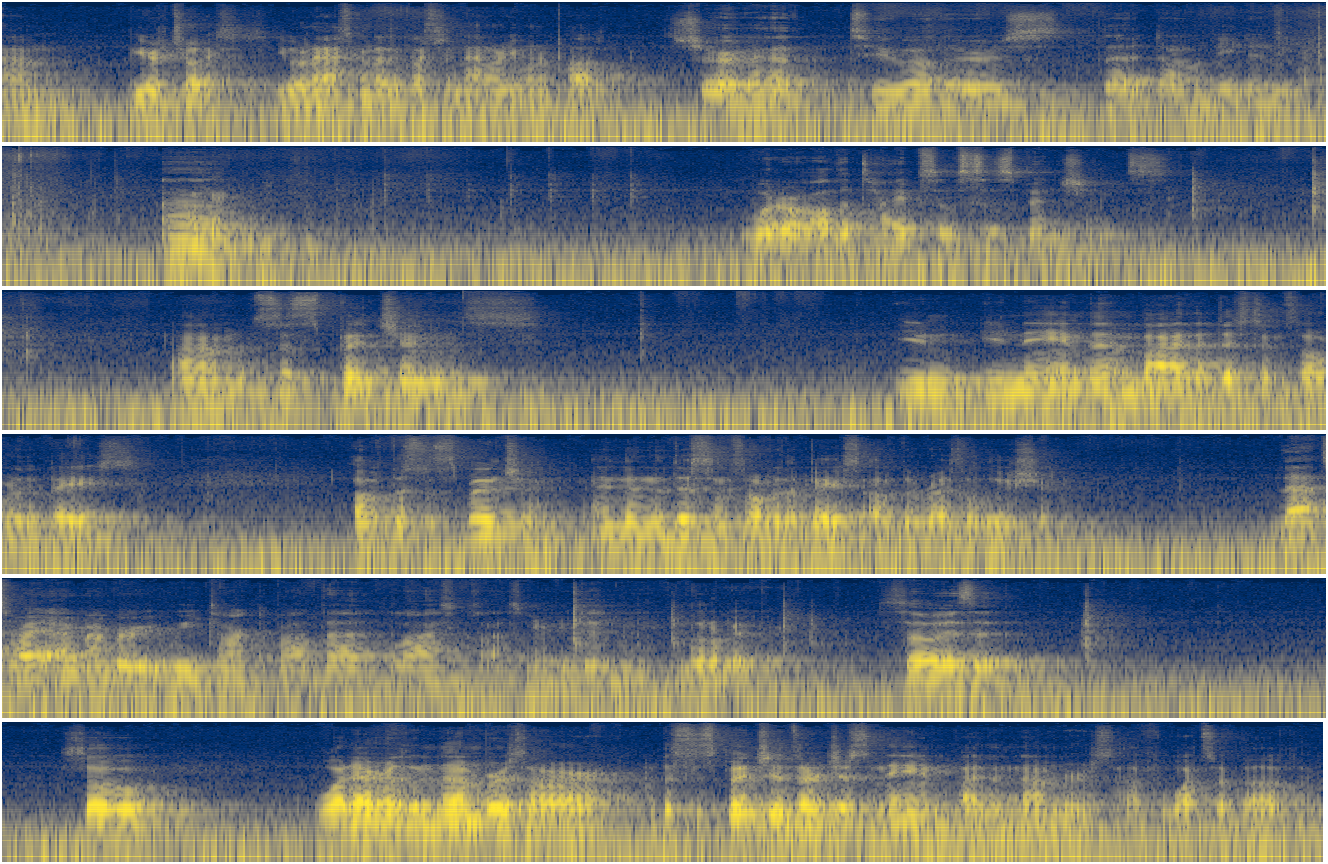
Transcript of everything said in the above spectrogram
Um, your choice. You want to ask another question now, or you want to pause it? Sure. I have two others that don't need any. Okay. Um, what are all the types of suspensions? Um, suspensions, you, you name them by the distance over the bass of the suspension, and then the distance over the bass of the resolution. That's right, I remember we talked about that last class meeting, Mhm. didn't we? A little bit. So is it, So, whatever the numbers are, the suspensions are just named by the numbers of what's above them.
